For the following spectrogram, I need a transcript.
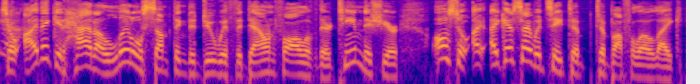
Yeah. So I think it had a little something to do with the downfall of their team this year also, I, I guess I would say to to Buffalo, like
